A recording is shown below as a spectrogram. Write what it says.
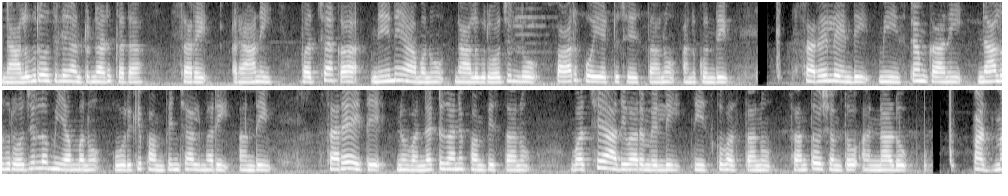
నాలుగు రోజులే అంటున్నాడు కదా. సరే రాని వచ్చాక నేనే ఆమెను నాలుగు రోజుల్లో పారిపోయేట్టు చేస్తాను అనుకుంది. సరేలేండి మీ ఇష్టం కానీ నాలుగు రోజుల్లో మీ అమ్మను ఊరికి పంపించాలి మరి అంది. సరే అయితే నువ్వన్నట్టుగానే పంపిస్తాను. వచ్చే ఆదివారం వెళ్ళి తీసుకువస్తాను సంతోషంతో అన్నాడు. పద్మ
